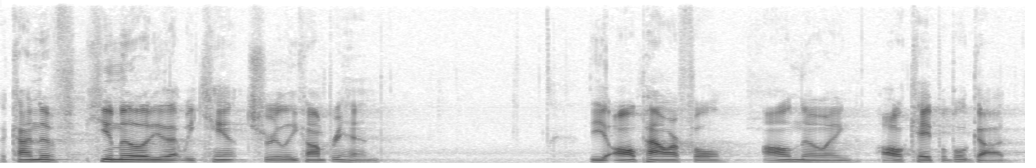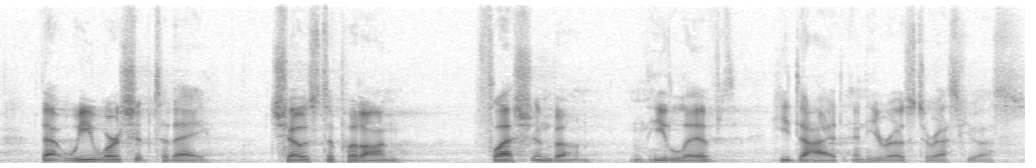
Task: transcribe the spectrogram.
A kind of humility that we can't truly comprehend the all powerful, all knowing, all capable God that we worship today chose to put on flesh and bone. And he lived, he died, and he rose to rescue us.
